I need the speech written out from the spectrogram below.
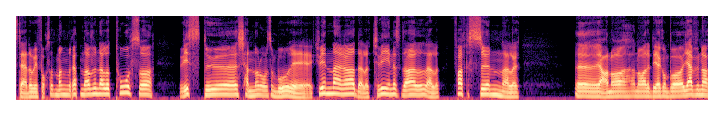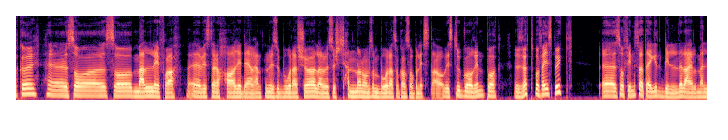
steder vi fortsatt mangler et navn eller to. Så hvis du kjenner noen som bor i Kvinnherad eller Kvinesdal eller Farsund eller eh, Ja, nå, nå er det de jeg kom på. Jevnaker. Uh, så, så meld ifra uh, hvis dere har ideer, enten hvis du bor der sjøl, eller hvis du kjenner noen som bor der som kan stå på lista. Og hvis du går inn på Rødt på Facebook, så finnes det et eget bilde der med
